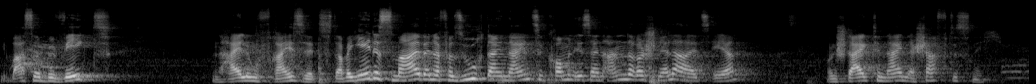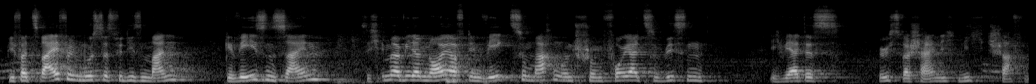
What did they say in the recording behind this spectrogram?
die Wasser bewegt und Heilung freisetzt. Aber jedes Mal, wenn er versucht, da hineinzukommen, ist ein anderer schneller als er und steigt hinein. Er schafft es nicht. Wie verzweifelnd muss das für diesen Mann gewesen sein, sich immer wieder neu auf den Weg zu machen und schon vorher zu wissen, ich werde es höchstwahrscheinlich nicht schaffen.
